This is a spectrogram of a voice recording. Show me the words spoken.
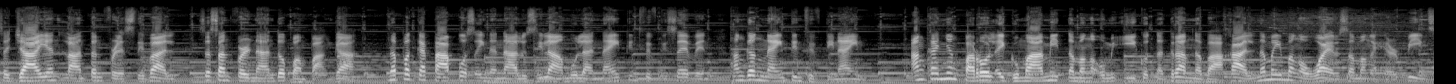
sa Giant Lantern Festival sa San Fernando, Pampanga na pagkatapos ay nanalo sila mula 1957 hanggang 1959. Ang kanyang parol ay gumamit ng mga umiikot na drum na bakal na may mga wire sa mga hairpins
